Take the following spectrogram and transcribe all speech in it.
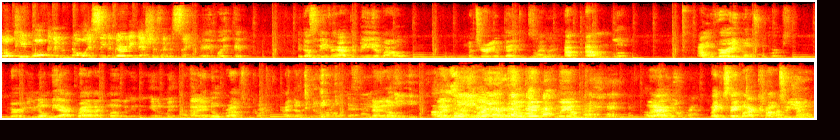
or keep walking in the door and see the dirty dishes in the sink. It, it, it, it doesn't even have to be about material things. Right, right. I'm, I'm, look, I'm a very emotional person. Very, you know me, I cry like a mother in a, in a minute. I had no problems with crying. I don't. Nothing wrong with that. Not at all. Me. I'm But, emotional. but, but when, when, I'm not. when I, Don't cry. like you say, when I come to you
